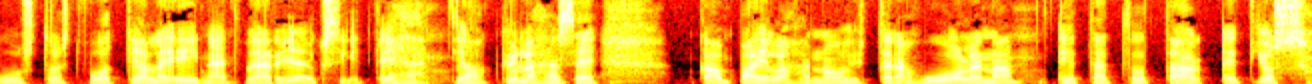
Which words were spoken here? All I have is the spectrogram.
16-vuotiaalle ei näitä värjäyksiä tehdä. Ja kyllähän se Kampaajillahan on yhtenä huolena, että, tota, että jos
